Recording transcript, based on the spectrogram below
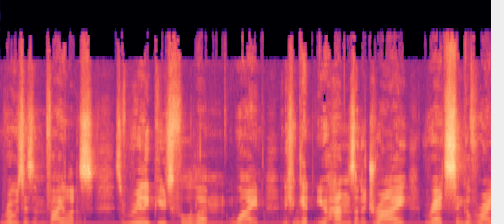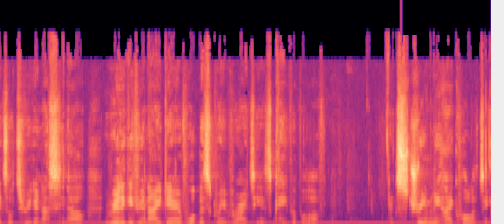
roses, and violets. It's a really beautiful um, wine, and if you can get your hands on a dry, red, single varietal Touriga Nacional, really give you an idea of what this great variety is capable of. Extremely high quality.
